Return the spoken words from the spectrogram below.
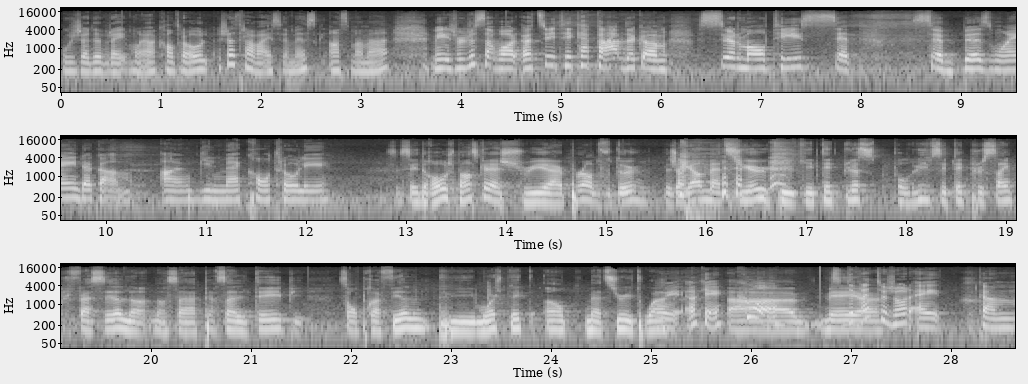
où je devrais être moins en contrôle. Je travaille ce muscle en ce moment. Mais je veux juste savoir, as-tu été capable de comme surmonter cette, ce besoin de comme, en guillemets, contrôler? C'est c'est drôle, je pense que je suis un peu entre vous deux. Je regarde Mathieu, qui, qui est peut-être plus, pour lui, c'est peut-être plus simple, plus facile dans, dans sa personnalité, puis son profil. Puis moi, je suis peut-être entre Mathieu et toi. Oui, OK, cool. Euh, mais, tu devrais euh, toujours être comme,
